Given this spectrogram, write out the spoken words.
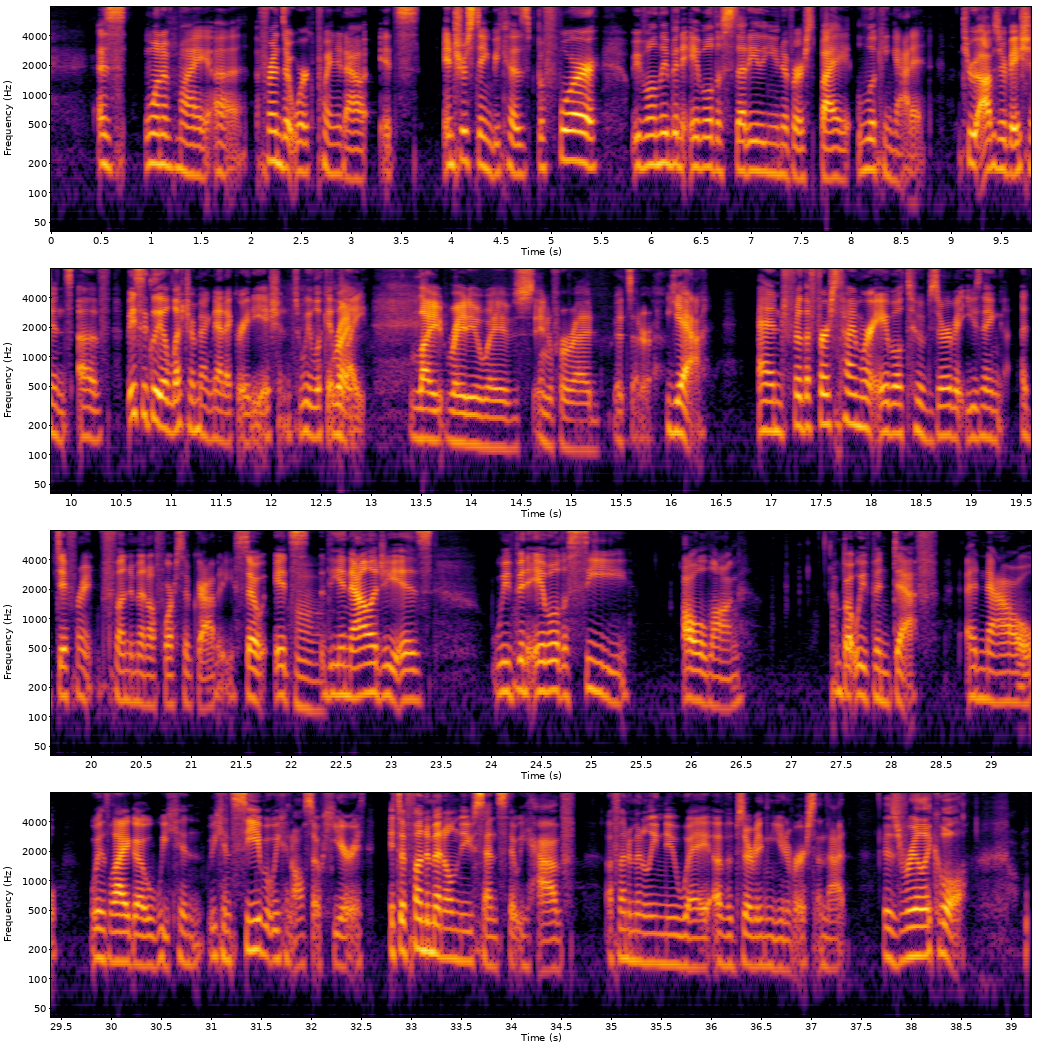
As one of my uh, friends at work pointed out, it's interesting because before we've only been able to study the universe by looking at it through observations of basically electromagnetic radiations. We look at light. Light, radio waves, infrared, etc. Yeah. And for the first time, we're able to observe it using a different fundamental force of gravity. So it's hmm. the analogy is we've been able to see all along, but we've been deaf. And now with LIGO, we can we can see, but we can also hear. It. It's a fundamental new sense that we have, a fundamentally new way of observing the universe, and that is really cool.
